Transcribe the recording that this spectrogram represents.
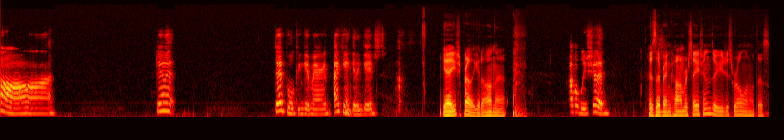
Aww. Damn it. Deadpool can get married. I can't get engaged. Yeah, you should probably get on that. Probably should. Has there been conversations, or are you just rolling with this?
